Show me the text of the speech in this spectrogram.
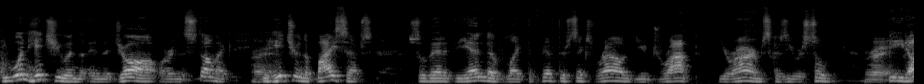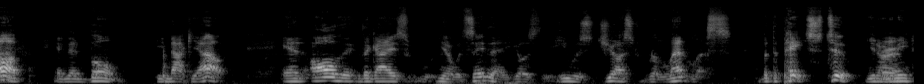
He wouldn't hit you in the in the jaw or in the stomach. Right. He'd hit you in the biceps, so that at the end of like the fifth or sixth round, you drop your arms because you were so Right. beat up, and then boom, he'd knock you out. And all the, the guys, you know, would say to that. He goes, he was just relentless, but the pace too. You know what I mean?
